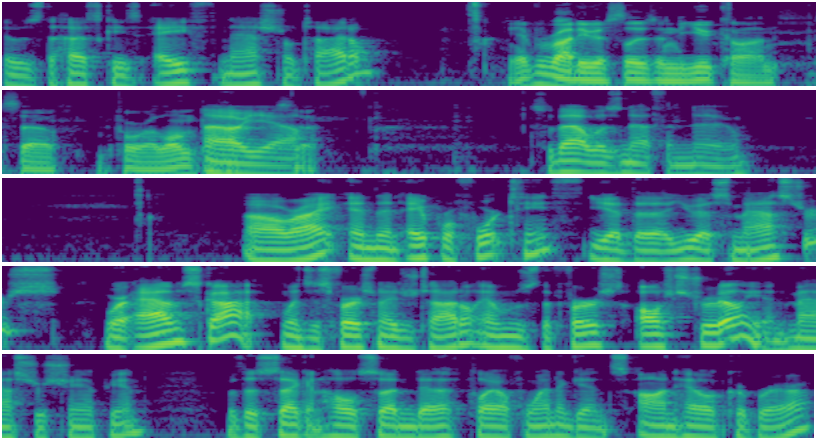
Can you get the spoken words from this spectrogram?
It was the Huskies' eighth national title. Everybody was losing to UConn, so for a long time. Oh, yeah. so. So that was nothing new. All right, and then April 14th, you had the U.S. Masters, where Adam Scott wins his first major title and was the first Australian Masters champion with a second hole sudden death playoff win against Angel Cabrera.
